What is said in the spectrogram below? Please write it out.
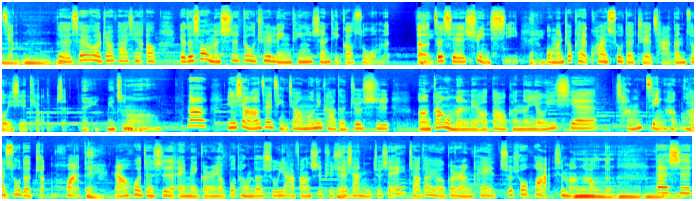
降。嗯，嗯，对，所以我就发现哦，有的时候我们适度去聆听身体告诉我们的这些讯息，对。我们就可以快速的觉察跟做一些调整。对，没错，嗯。那也想要再请教 Monica 的就是，嗯，刚刚我们聊到可能有一些场景很快速的转换。对，然后或者是诶，每个人有不同的舒压方式，比如说像你就是诶，找到有个人可以说说话是蛮好的，嗯嗯，但是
